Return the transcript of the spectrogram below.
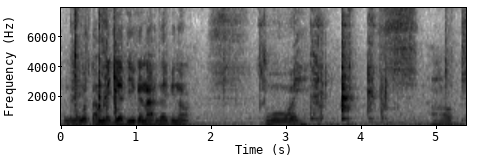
โอ้โหตำละเอียดดีขนาดเลยพี่น้อง โอ้ย โอเค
